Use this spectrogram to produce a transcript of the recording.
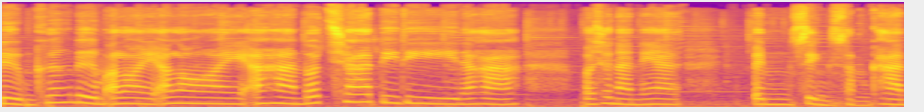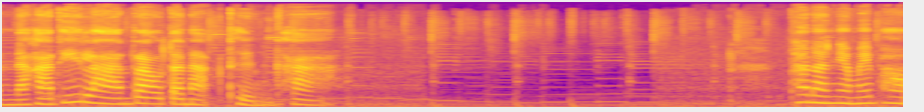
ดื่มเครื่องดื่มอร่อยอร่อยอาหารรสชาติดี ๆ นะคะ เพราะฉะนั้นเนี่ย เป็นสิ่งสำคัญนะคะที่ร้านเราตระหนักถึงค่ะเท่านั้นยังไม่พอ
